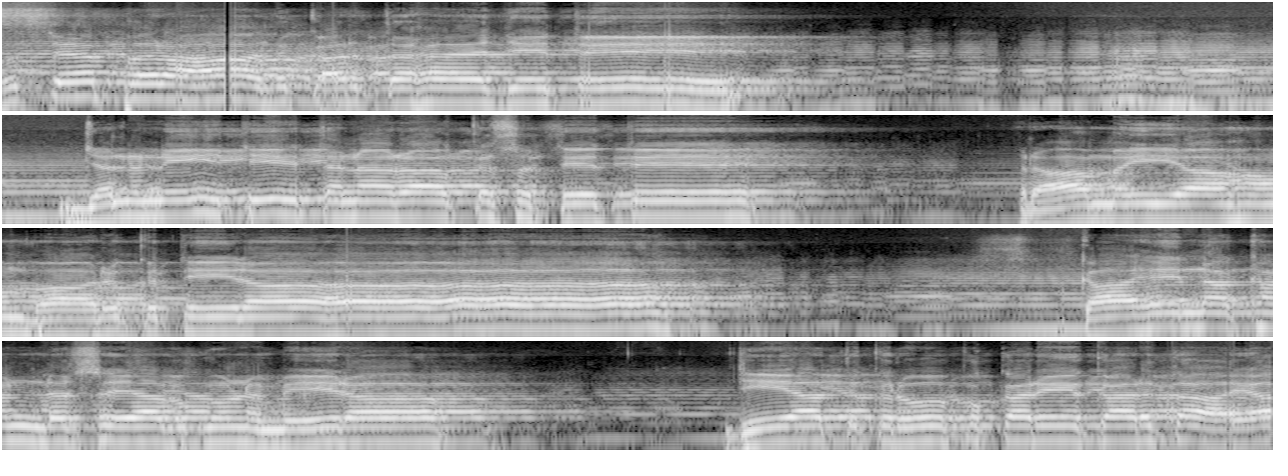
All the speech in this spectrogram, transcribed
ਉਤੇ ਅਪਰਾਧ ਕਰਤ ਹੈ ਜੇਤੇ। ਜਨਨੀ ਚੇਤਨ ਰਾਖਸ ਤੇਤੇ। ਰਾਮਈਆ ਹਮ ਬਾਰਕ ਤੇਰਾ। ਕਾਹੇ ਨਾ ਖੰਡਸ ਅਵਗੁਣ ਮੇਰਾ। ਜੇ ਅਤ ਕਰੋਪ ਕਰੇ ਕਰ ਧਾਇਆ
